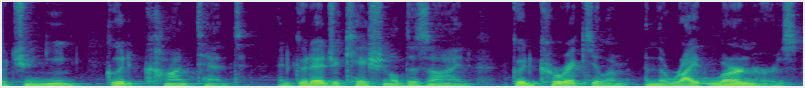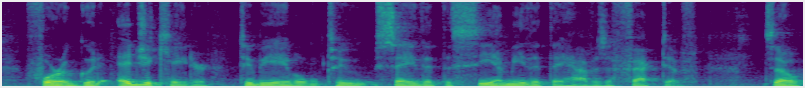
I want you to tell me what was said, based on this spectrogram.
But you need good content and good educational design, good curriculum, and the right learners for a good educator to be able to say that the CME that they have is effective. So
